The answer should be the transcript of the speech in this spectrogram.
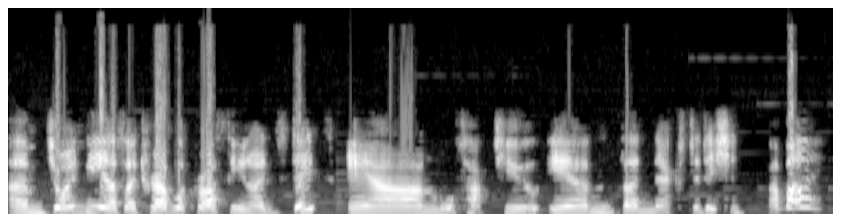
um, join me as I travel across the United States, and we'll talk to you in the next edition. Bye-bye.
